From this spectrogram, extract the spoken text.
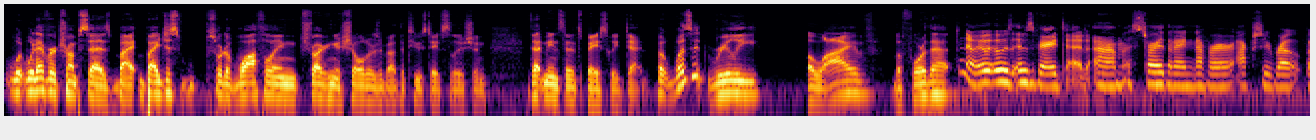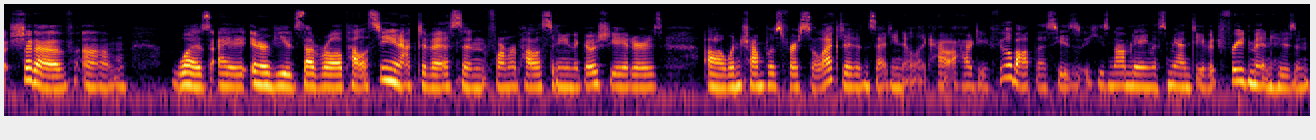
whatever Trump says, by by just sort of waffling, shrugging his shoulders about the two-state solution, that means that it's basically dead. But was it really alive before that? No, it, it was it was very dead. Um, a story that I never actually wrote but should have um, was I interviewed several Palestinian activists and former Palestinian negotiators uh, when Trump was first elected and said, you know, like how how do you feel about this? He's he's nominating this man David Friedman, who's an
